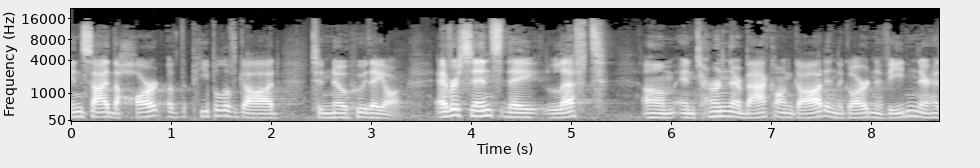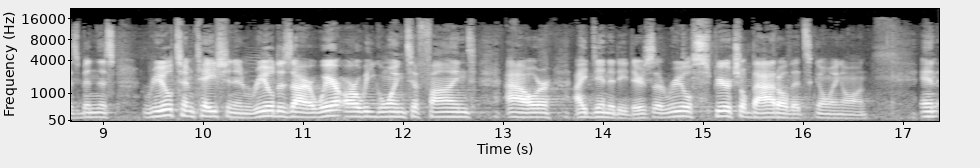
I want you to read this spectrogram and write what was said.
inside the heart of the people of God to know who they are. Ever since they left um, and turned their back on God in the Garden of Eden, there has been this real temptation and real desire. Where are we going to find our identity? There's a real spiritual battle that's going on. And,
